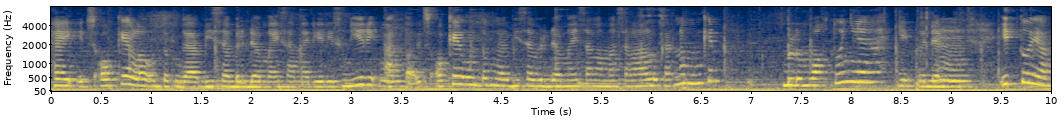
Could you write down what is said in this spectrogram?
hey it's okay loh untuk nggak bisa berdamai sama diri sendiri Hmm. atau it's okay untuk nggak bisa berdamai sama masa lalu karena mungkin belum waktunya gitu dan Hmm. itu yang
